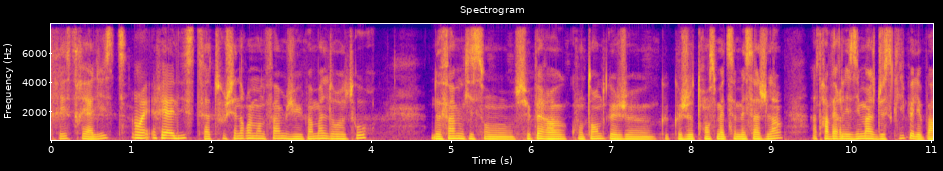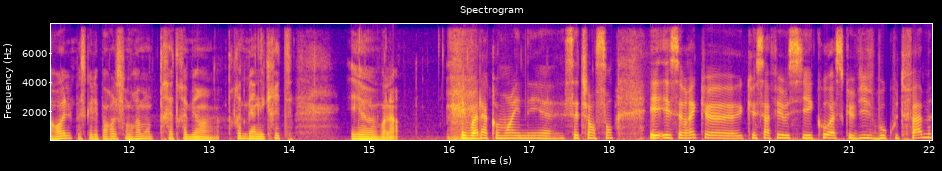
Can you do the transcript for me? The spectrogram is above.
Triste, réaliste. ouais, réaliste. Ça touche énormément de femmes. J'ai eu pas mal de retours de femmes qui sont super euh, contentes que je, que, que je transmette ce message-là à travers les images de ce clip et les paroles, parce que les paroles sont vraiment très très bien, très bien écrites. Et euh, voilà. Et voilà comment est née euh, cette chanson. Et, et c'est vrai que, que ça fait aussi écho à ce que vivent beaucoup de femmes.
